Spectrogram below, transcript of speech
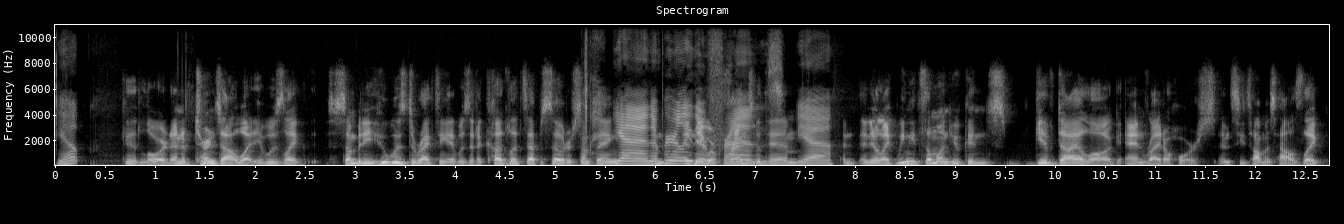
Yep. Good lord! And it turns out what it was like somebody who was directing it. Was it a Cudlitz episode or something? Yeah, and, apparently and they were friends. with him. Yeah. and, and they're like, we need someone who can give dialogue and ride a horse. And C. Thomas Howell's like,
